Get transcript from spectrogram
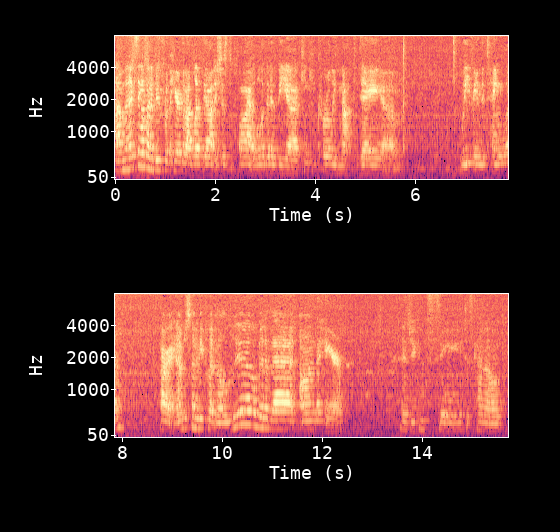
Um, the next thing I'm going to do for the hair that I've left out is just apply a little bit of the uh, Kinky Curly Knot Today um, leave-in detangler. Alright, and I'm just going to be putting a little bit of that on the hair. As you can see, just kind of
